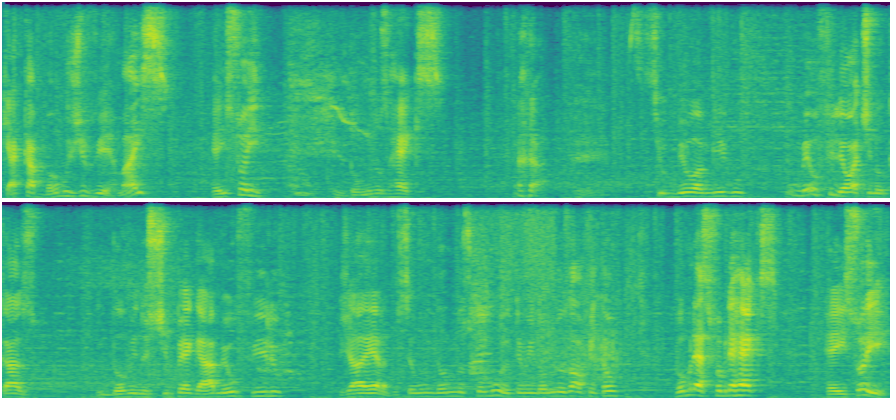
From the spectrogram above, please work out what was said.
que acabamos de ver. Mas é isso aí, Dominus Rex. Se o meu amigo, o meu filhote no caso, Indominus te pegar, meu filho, já era. Você é um Indominus comum, eu tenho um Indominus Alpha. Então, vamos nessa, família Rex. É isso aí.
